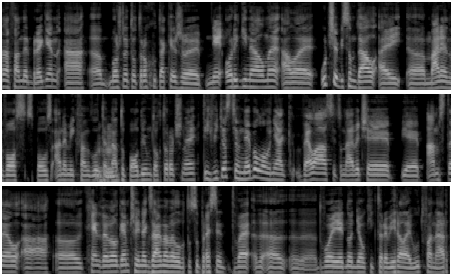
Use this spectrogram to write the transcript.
Anna van der Bregen a uh, možno je to trochu také, že neoriginálne, ale určite by som dal aj uh, Marian Voss spolu s Annemiek van Vluten mm-hmm. na to pódium tohto ročné. Tých víťazstiev nebolo nejak veľa, asi to najväčšie je Amstel a uh, Ken Wevelgem, čo je inak zaujímavé, lebo to sú presne dve, uh, uh, dvoje jednodňovky, ktoré vyhral aj Wood van Aert,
